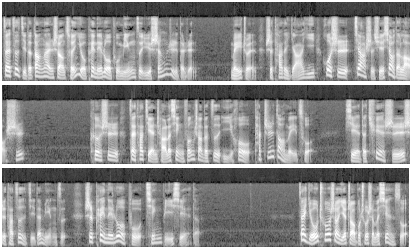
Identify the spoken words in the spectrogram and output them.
在自己的档案上存有佩内洛普名字与生日的人。没准是他的牙医，或是驾驶学校的老师。可是，在他检查了信封上的字以后，他知道没错，写的确实是他自己的名字，是佩内洛普亲笔写的。在邮戳上也找不出什么线索，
